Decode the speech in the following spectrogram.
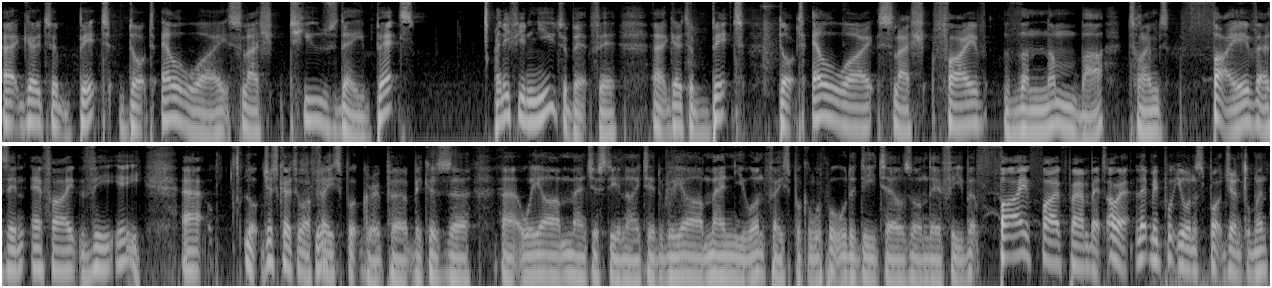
uh, go to bit.ly slash Tuesday bets. And if you're new to Betfair, uh, go to bit.ly slash five the number times five, as in F I V E. Uh, look, just go to our Facebook group uh, because uh, uh, we are Manchester United. We are Manu on Facebook, and we'll put all the details on there for you. But five five pound bets. All right, let me put you on the spot, gentlemen.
